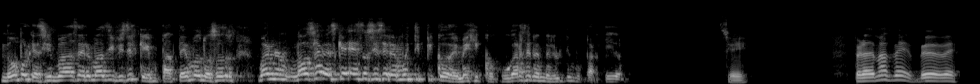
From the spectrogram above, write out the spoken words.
No, porque así va a ser más difícil que empatemos nosotros. Bueno, no sabes qué, esto sí sería muy típico de México, jugársela en el último partido. Sí. Pero además, ve, ve, ve, ve.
